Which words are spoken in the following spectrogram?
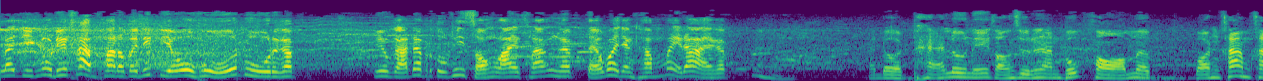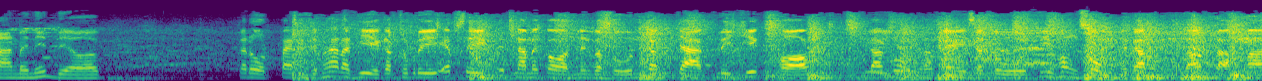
และยิงลูกนี้ข้ามคานออกไปนิดเดียวโอ้โหดูนะครับมีโอกาสได้ประตูที่สองหลายครั้งครับ แต่ว่ายังทำไม่ได้ครับกระโดดแพ้ลูกนี้ของสุรินันท์พุกหอมแบบบอลข้ามคานไปนิดเดียวครับกระโดดไป15นาทีกับชลบุรี FC ขึ้นนำไปก่อน1ต่อ0ครับจากฟรีคิกของดังโในสตูที่ห้องส่งนะครับแล้วกลับมา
